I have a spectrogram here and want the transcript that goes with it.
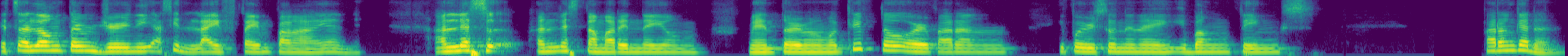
It's a long-term journey as in lifetime pa nga yan. Unless unless tama rin na yung mentor mo mag-crypto or parang i-pursue na na yung ibang things Parang ganun.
